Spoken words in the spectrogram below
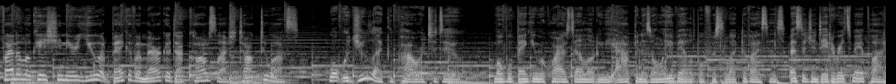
Find a location near you at bankofamerica.com slash talk to us. What would you like the power to do? Mobile banking requires downloading the app and is only available for select devices. Message and data rates may apply.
